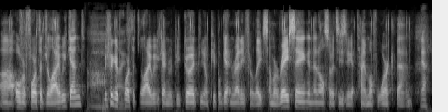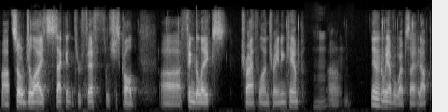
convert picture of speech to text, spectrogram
Uh, over Fourth of July weekend. Oh, we figured nice. Fourth of July weekend would be good. You know, people getting ready for late summer racing, and then also it's easy to get time off work then. Yeah. Uh, so July second through fifth, it's just called uh, Finger Lakes Triathlon Training Camp. Mhm. Um, you know, we have a website up.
